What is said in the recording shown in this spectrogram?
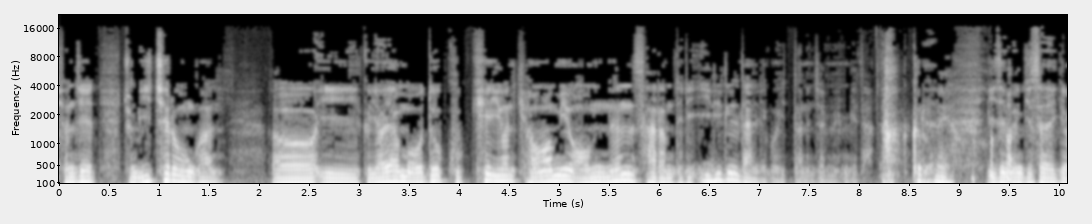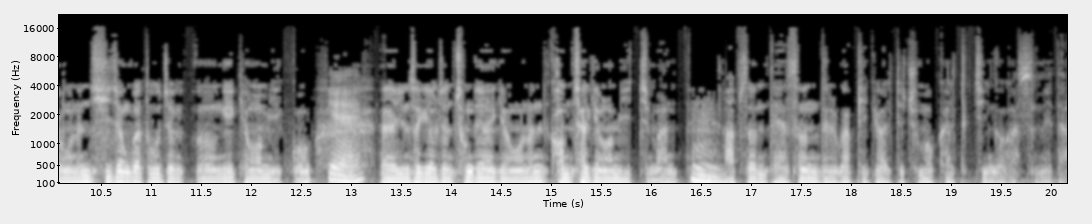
현재 좀 이채로운 건 어, 이, 그 여야 모두 국회의원 경험이 없는 사람들이 1위를 달리고 있다는 점입니다. 아, 그러네요. 네. 이재명 지사의 경우는 시정과 도정의 경험이 있고, 예. 에, 윤석열 전 총장의 경우는 검찰 경험이 있지만, 음. 앞선 대선들과 비교할 때 주목할 특징인 것 같습니다.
